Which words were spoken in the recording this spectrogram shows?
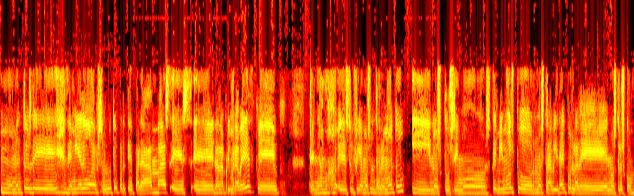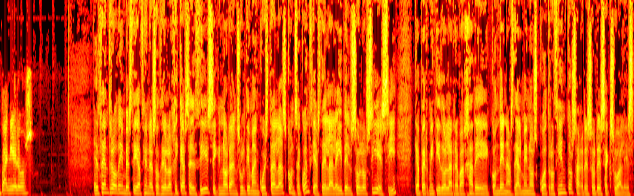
momentos de, miedo absoluto porque para ambas es, eh, era la primera vez que teníamos eh, sufríamos un terremoto y nos pusimos temimos por nuestra vida y por la de nuestros compañeros. El Centro de Investigaciones Sociológicas, el CIS, ignora en su última encuesta las consecuencias de la ley del solo sí es sí, que ha permitido la rebaja de condenas de al menos 400 agresores sexuales.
